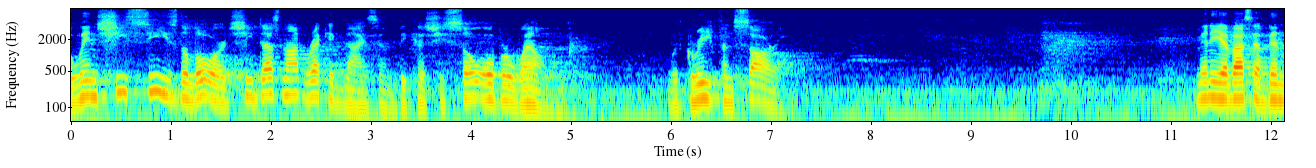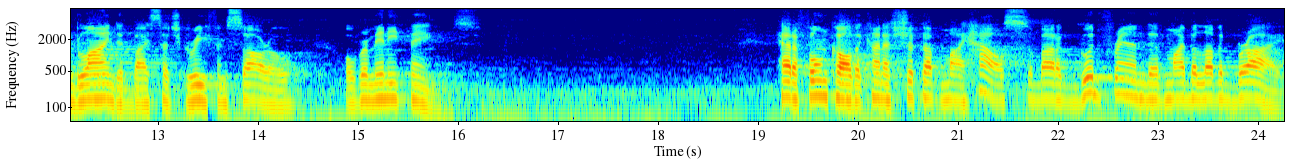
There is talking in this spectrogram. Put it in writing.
when she sees the Lord, she does not recognize him because she's so overwhelmed with grief and sorrow. Many of us have been blinded by such grief and sorrow over many things. Had a phone call that kind of shook up my house about a good friend of my beloved bride,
